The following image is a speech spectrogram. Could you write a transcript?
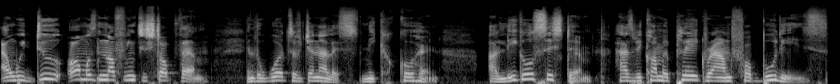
and we do almost nothing to stop them. In the words of journalist Nick Cohen, our legal system has become a playground for bullies.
